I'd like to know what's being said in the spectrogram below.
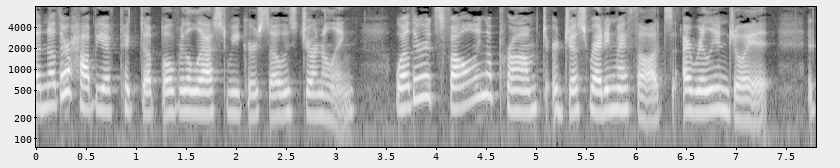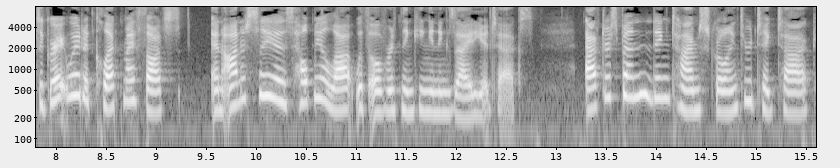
Another hobby I've picked up over the last week or so is journaling. Whether it's following a prompt or just writing my thoughts, I really enjoy it. It's a great way to collect my thoughts and honestly has helped me a lot with overthinking and anxiety attacks. After spending time scrolling through TikTok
